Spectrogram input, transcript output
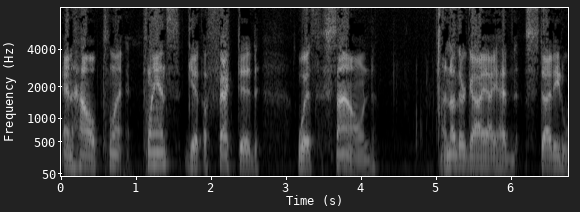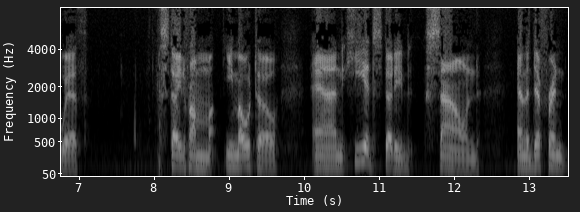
and how pl- plants get affected with sound. Another guy I had studied with studied from Emoto, and he had studied sound and the different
